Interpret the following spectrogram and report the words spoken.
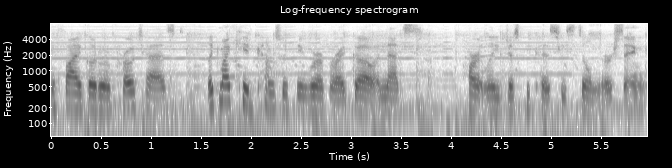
if i go to a protest like my kid comes with me wherever i go and that's partly just because he's still nursing.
